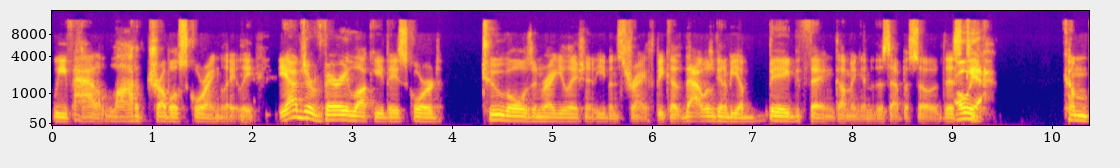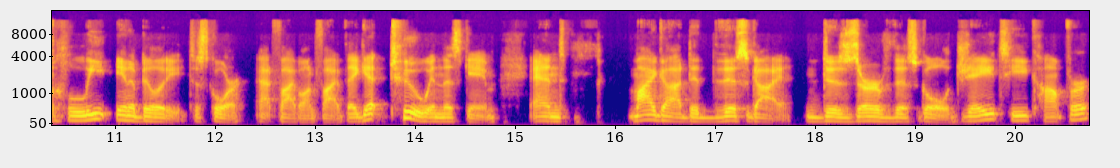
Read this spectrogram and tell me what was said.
we've had a lot of trouble scoring lately. The Avs are very lucky they scored two goals in regulation at even strength because that was going to be a big thing coming into this episode. This Oh yeah, complete inability to score at five on five. They get two in this game. And my God, did this guy deserve this goal? JT Compher.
